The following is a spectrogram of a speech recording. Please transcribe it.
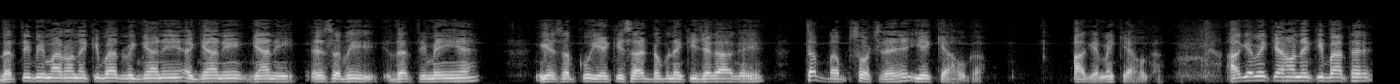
धरती बीमार होने के बाद विज्ञानी, अज्ञानी, ज्ञानी सभी धरती में ही है। ये सबको एक ही साथ डूबने की जगह आ गई। तब अब सोच रहे हैं, ये क्या होगा? आगे में क्या होगा? आगे में क्या होने की बात है?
